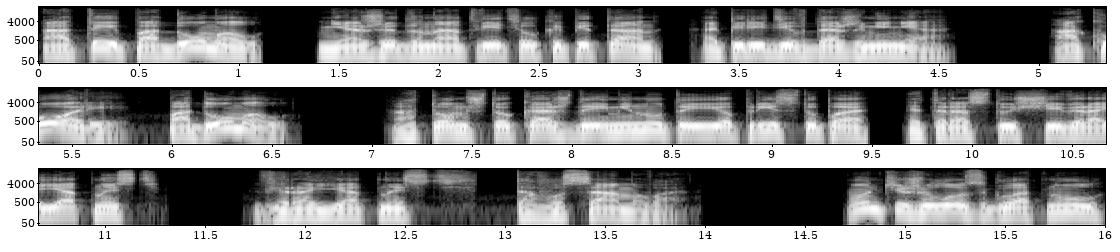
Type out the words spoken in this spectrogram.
А ты подумал? Неожиданно ответил капитан, опередив даже меня. А Кори подумал? О том, что каждая минута ее приступа – это растущая вероятность, вероятность того самого. Он тяжело сглотнул,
